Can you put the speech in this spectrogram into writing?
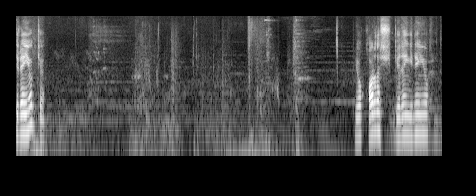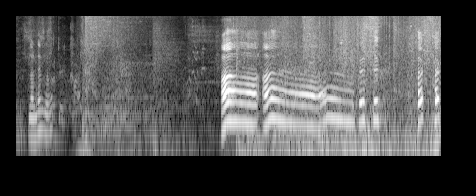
Diren yok ki. Yok kardeş gelen giden yok. Bunlar nerede lan? Aa, aa, aa, tık tık, tak tak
